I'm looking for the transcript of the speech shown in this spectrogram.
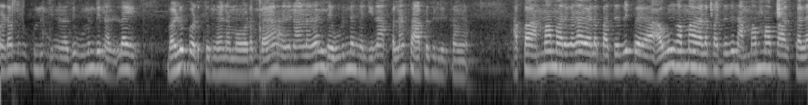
உடம்புக்கு குளிர்ச்சி நல்லது. உளுந்து நல்லா வலுப்படுத்துங்க நம்ம உடம்ப. அதனால தான் இந்த உளுந்தங்கஞ்சிலாம் அப்போல்லாம் சாப்பிட சொல்லியிருக்காங்க. அப்போ அம்மா மாருங்கெல்லாம் வேலை பார்த்தது இப்போ அவங்க அம்மா வேலை பார்த்தது நம்ம அம்மா பார்க்கல.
